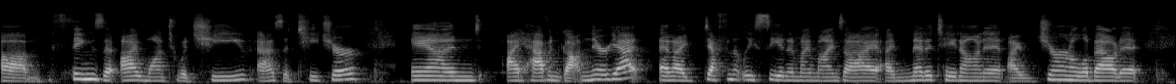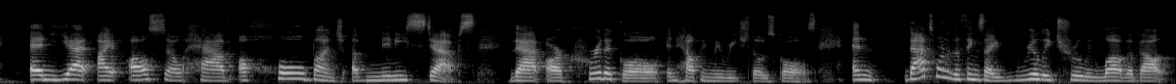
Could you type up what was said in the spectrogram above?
um, things that i want to achieve as a teacher and I haven't gotten there yet. And I definitely see it in my mind's eye. I meditate on it, I journal about it. And yet, I also have a whole bunch of mini steps that are critical in helping me reach those goals. And that's one of the things I really truly love about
